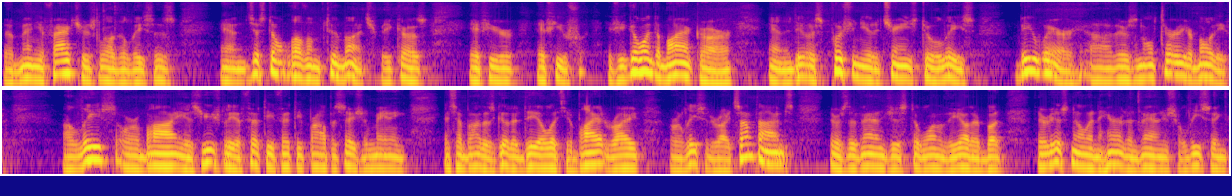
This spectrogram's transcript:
the manufacturers love the leases, and just don't love them too much because if you're if you if you go in to buy a car and the dealer's pushing you to change to a lease, beware. Uh, there's an ulterior motive. A lease or a buy is usually a 50-50 proposition, meaning it's about as good a deal if you buy it right or lease it right. Sometimes there's advantages to one or the other, but there is no inherent advantage to leasing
